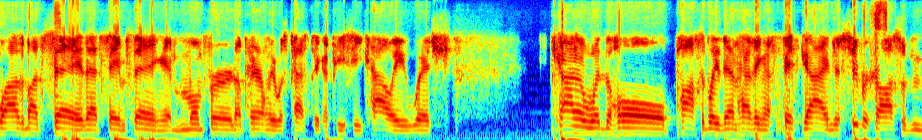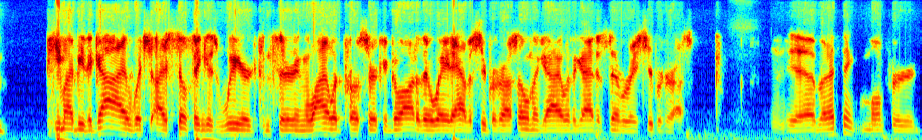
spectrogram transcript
Well, I was about to say that same thing. Mumford apparently was testing a PC Cowie, which kind of with the whole possibly them having a fifth guy and just Supercross would he might be the guy, which I still think is weird considering why would Pro Circuit go out of their way to have a Supercross only guy with a guy that's never raced Supercross? Yeah, but I think Mumford.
